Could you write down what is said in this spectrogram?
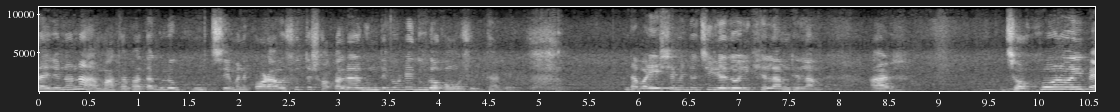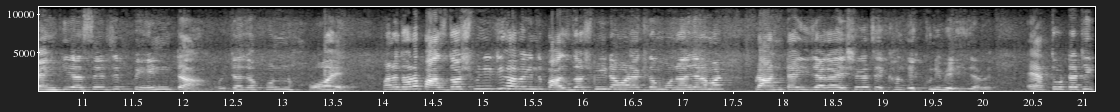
তাই জন্য না মাথা ফাতাগুলো ঘুরছে মানে কড়া ওষুধ তো সকালবেলা ঘুম থেকে উঠেই দু রকম ওষুধ থাকে। তারপরে এসে আমি একটু চিড়ে দই খেলাম ঠেলাম। আর যখন ওই প্যাঙ্কিয়াসের যে পেনটা ওইটা যখন হয় মানে ধরো পাঁচ দশ মিনিটই হবে, কিন্তু পাঁচ দশ মিনিট আমার একদম মনে হয় যেন আমার প্রাণটা এই জায়গায় এসে গেছে, এখান এক্ষুনি বেরিয়ে যাবে। এতটা ঠিক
